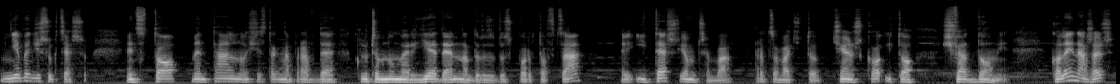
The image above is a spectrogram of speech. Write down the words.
nie będzie sukcesu. Więc to mentalność jest tak naprawdę kluczem numer jeden na drodze do sportowca y, i też ją trzeba pracować to ciężko i to świadomie. Kolejna rzecz,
